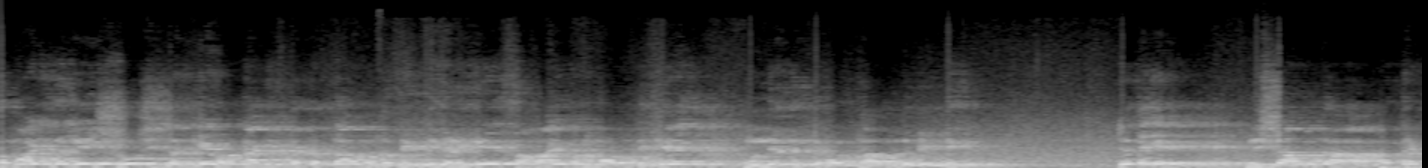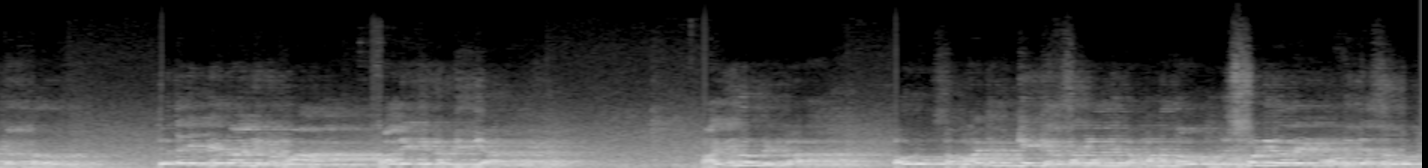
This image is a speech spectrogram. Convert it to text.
ಸಮಾಜದಲ್ಲಿ ಶೋಷಿತಕ್ಕೆ ಒಳಗಾಗಿರ್ತಕ್ಕಂಥ ಒಂದು ವ್ಯಕ್ತಿಗಳಿಗೆ ಸಹಾಯವನ್ನು ಮಾಡೋದಕ್ಕೆ ಮುಂದೆ ನಿಂತಿರುವಂತಹ ಒಂದು ವ್ಯಕ್ತಿ. ಜೊತೆಗೆ ನಿಷ್ಠಾವಂತ ಪತ್ರಕರ್ತರು, ಜೊತೆಗೆ ಮೇಲಾಗಿ ನಮ್ಮ ಕಾಲೇಜಿನ ವಿದ್ಯಾರ್ಥಿ. ಆಗಿರೋದ್ರಿಂದ ಅವರು ಸಮಾಜಮುಖಿ ಕೆಲಸಗಳಲ್ಲಿ ತಮ್ಮನ್ನು ತಾವು ತೊಡಗಿಸ್ಕೊಂಡಿದ್ದಾರೆ ಎನ್ನುವಂಥದ್ದೇ ಸಂತೋಷ,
